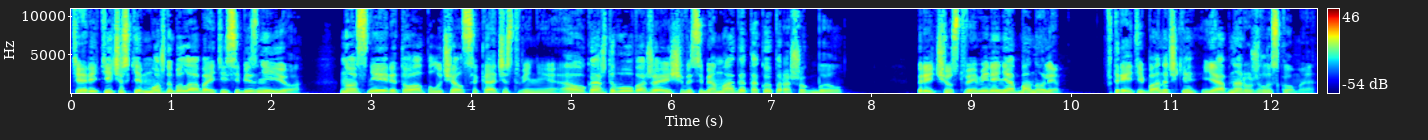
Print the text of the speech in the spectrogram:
теоретически можно было обойтись и без нее, но с ней ритуал получался качественнее, а у каждого уважающего себя мага такой порошок был. Предчувствия меня не обманули. В третьей баночке я обнаружил искомое.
